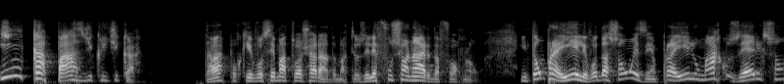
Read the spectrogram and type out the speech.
incapaz de criticar. Tá? Porque você matou a charada, Matheus. Ele é funcionário da Fórmula 1. Então, para ele, eu vou dar só um exemplo. Para ele, o Marcos Ericsson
